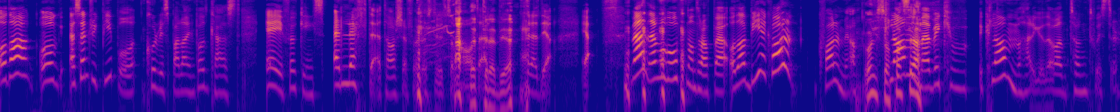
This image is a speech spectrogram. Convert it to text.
Og da, og Eccentric People, hvor vi spiller inn podkast, er i fuckings ellevte etasje, føles det ut som. Det tredje. Tredje. Ja. Men jeg må gå opp noen trapper, og da blir jeg kvalm. Kvalm, ja. Oi, såpass, Klam. Jeg blir kv klam. Herregud, det var en tongue twister.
